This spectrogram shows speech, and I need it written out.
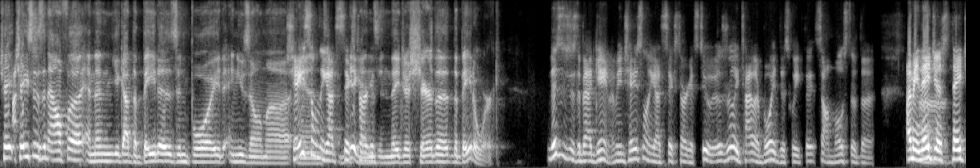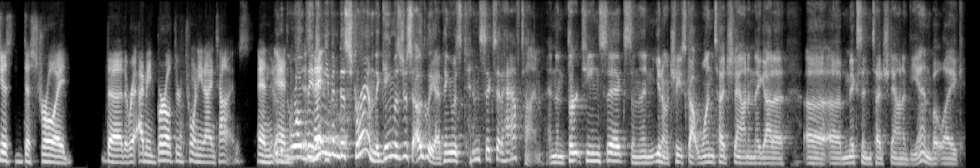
Chase, Chase is an alpha, and then you got the betas and Boyd and Uzomah. Chase and only got six Higgins, targets. and they just share the the beta work. this is just a bad game. I mean, Chase only got six targets too. It was really Tyler Boyd this week that saw most of the. I mean, they Uh, just they just destroyed the the. I mean, Burrow threw 29 times, and and well, they, didn't even destroy him. The game was just ugly. I think it was 10-6 at halftime, and then 13-6, and then you know Chase got one touchdown, and they got a a, a Mixon touchdown at the end. But like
